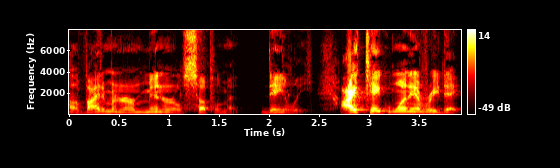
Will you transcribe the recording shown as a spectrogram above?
a vitamin or mineral supplement daily. I take one every day.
